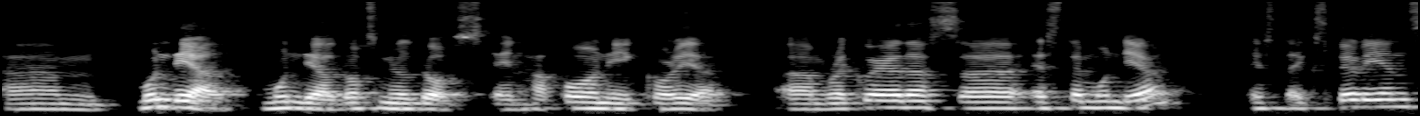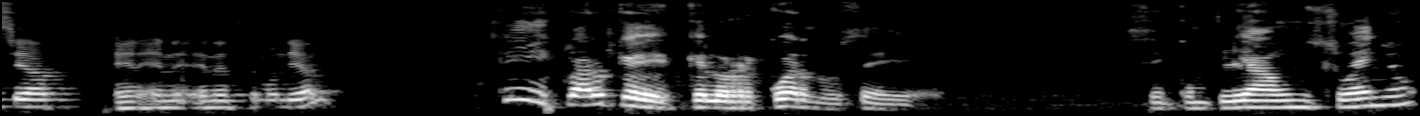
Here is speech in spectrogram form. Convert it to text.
um, Mundial, Mundial 2002 en Japón y Corea. Um, ¿Recuerdas uh, este Mundial? ¿Esta experiencia en, en, en, este Mundial? Sí, claro que, que lo recuerdo. Se, se cumplía un sueño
